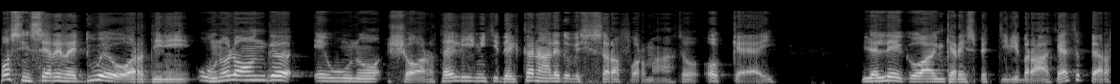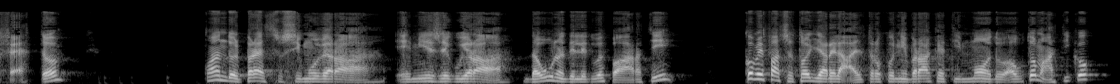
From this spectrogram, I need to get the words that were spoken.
posso inserire due ordini, uno long e uno short, ai limiti del canale dove si sarà formato. Ok. Gli allego anche i rispettivi bracket, perfetto. Quando il prezzo si muoverà e mi eseguirà da una delle due parti, come faccio a togliere l'altro con i bracket in modo automatico?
